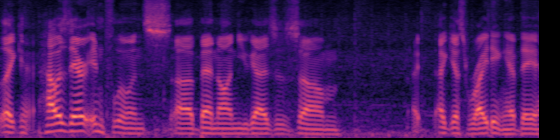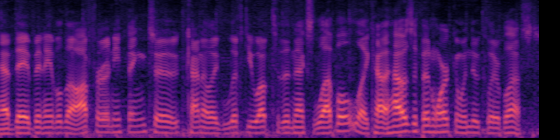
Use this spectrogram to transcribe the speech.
like how has their influence uh, been on you guys' um, I, I guess writing? Have they have they been able to offer anything to kind of like lift you up to the next level? Like how how has it been working with Nuclear Blast?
